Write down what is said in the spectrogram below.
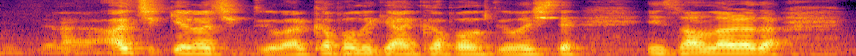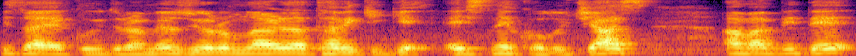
gerekiyor. Ha, Açıkken açık diyorlar, kapalıyken kapalı diyorlar. İşte insanlara da biz ayak uyduramıyoruz. Yorumlara da tabii ki ge- esnek olacağız. Ama bir de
